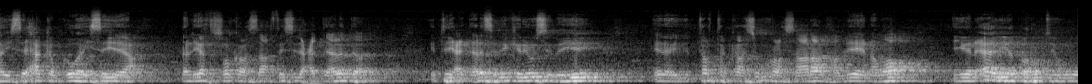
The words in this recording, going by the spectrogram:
haysay xakamka u haysay ee dhalinyarta soo kala saartay sida cadaaladda intay cadaalad samayn kareen u sameeyey inay tartankaasi u kala saaraan habliyaynamo iyagana aada iyo aad baa runtii ugu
